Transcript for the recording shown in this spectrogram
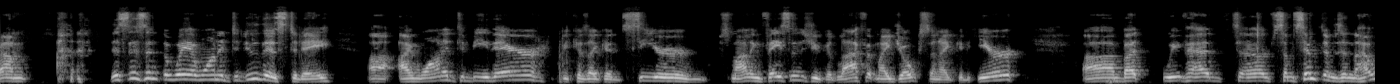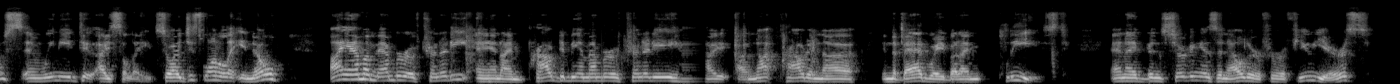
um, this isn't the way I wanted to do this today. Uh, I wanted to be there because I could see your smiling faces. You could laugh at my jokes and I could hear. Uh, but we've had uh, some symptoms in the house and we need to isolate. So I just want to let you know I am a member of Trinity and I'm proud to be a member of Trinity. I, am not proud in the, in the bad way, but I'm pleased. And I've been serving as an elder for a few years.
